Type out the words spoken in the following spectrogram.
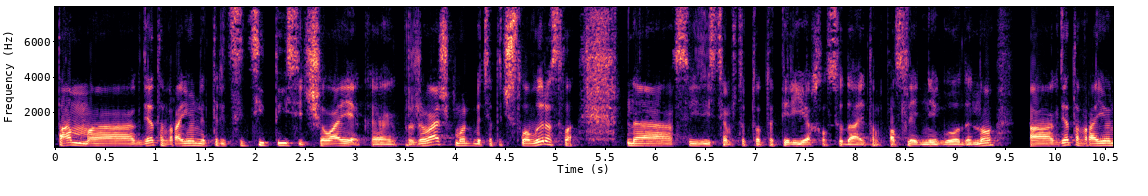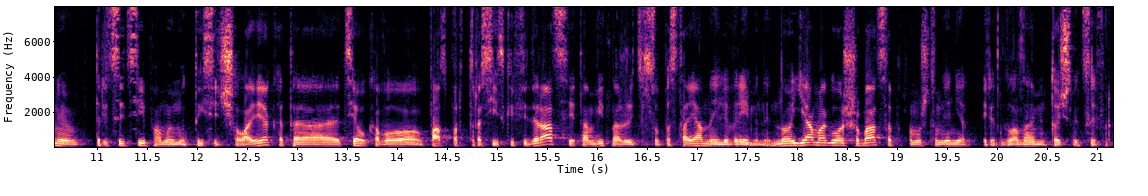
там а, где-то в районе 30 тысяч человек э, проживающих, может быть, это число выросло в связи с тем, что кто-то переехал сюда и там в последние годы, но а где-то в районе 30, по-моему, тысяч человек. Это те, у кого паспорт Российской Федерации, там вид на жительство постоянный или временный. Но я могу ошибаться, потому что у меня нет перед глазами точной цифры.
